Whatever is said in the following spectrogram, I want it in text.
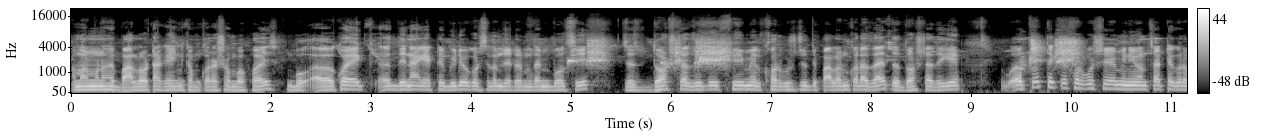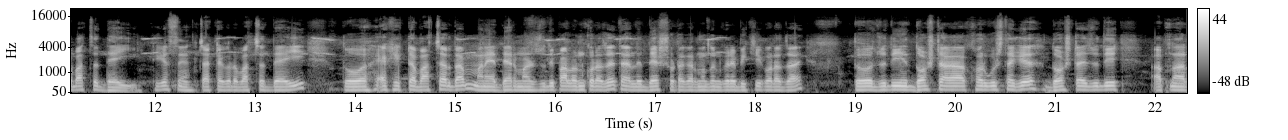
আমার মনে হয় ভালো টাকা ইনকাম করা সম্ভব হয়। কয়েক দিন আগে একটা ভিডিও করছিলাম, যেটার মধ্যে আমি বলছি যে দশটা যদি ফিমেল খরগোশ যদি পালন করা যায়, তো দশটা থেকে প্রত্যেকটা খরগোশে মিনিমাম চারটে করে বাচ্চা দেয় ঠিক আছে? চারটা করে বাচ্চা দেয় তো এক একটা বাচ্চার দাম মানে দেড় মাস যদি পালন করা যায়, তাহলে দেড়শো টাকার মতন করে বিক্রি করা যায়। তো যদি দশটা খরগোশ থাকে, দশটায় যদি আপনার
